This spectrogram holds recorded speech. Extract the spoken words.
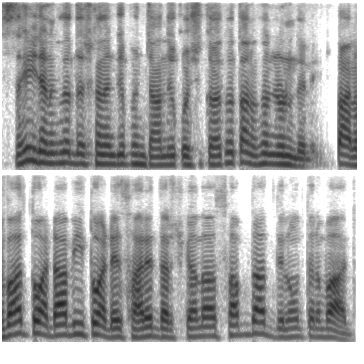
ਸਹੀ ਜਾਣਕਾਰੀ ਦਰਸ਼ਕਾਂ ਦੇ ਅੱਗੇ ਪਹੁੰਚਾਉਣ ਦੀ ਕੋਸ਼ਿਸ਼ ਕਰੋ ਤਾਂ ਤੁਹਾਨੂੰ ਸਾਨੂੰ ਜੁੜਨ ਦੇ ਲਈ। ਧੰਨਵਾਦ ਤੁਹਾਡਾ ਵੀ ਤੁਹਾਡੇ ਸਾਰੇ ਦਰਸ਼ਕਾਂ ਦਾ ਸਭ ਦਾ ਦਿਲੋਂ ਧੰਨਵਾਦ ਜੀ।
